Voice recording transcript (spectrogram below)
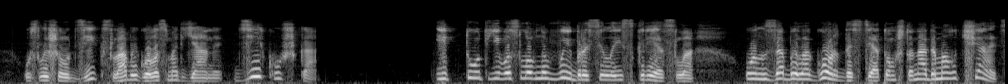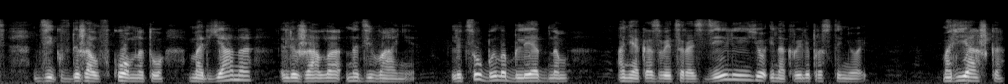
— услышал Дик слабый голос Марьяны, — «Дикушка». И тут его словно выбросило из кресла. Он забыл о гордости, о том, что надо молчать. Дик вбежал в комнату. Марьяна лежала на диване. Лицо было бледным. Они, оказывается, раздели ее и накрыли простыней. «Марьяшка»,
